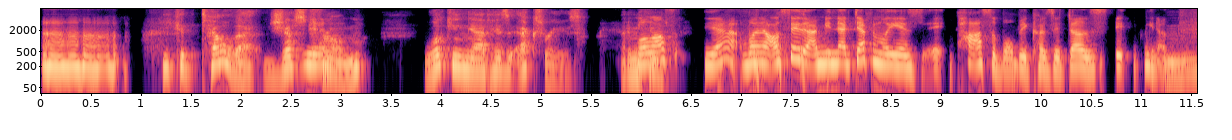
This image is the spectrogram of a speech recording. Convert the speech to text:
Uh-huh. He could tell that just yeah. from looking at his x rays. I mean, well, I'll, yeah. Well, I'll say that. I mean, that definitely is eh, possible because it does, it, you know, mm-hmm.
